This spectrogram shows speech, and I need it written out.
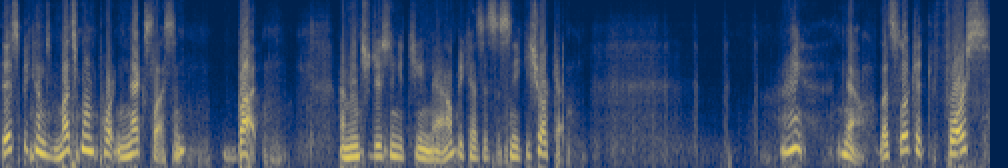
this becomes much more important next lesson, but I'm introducing it to you now because it's a sneaky shortcut. All right, now let's look at force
